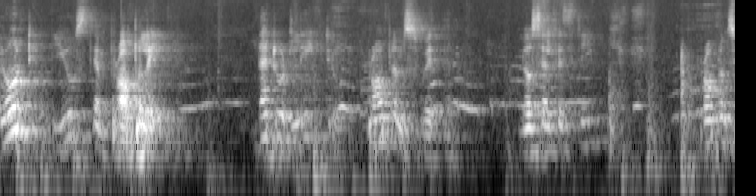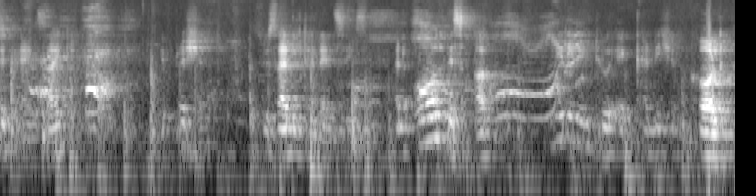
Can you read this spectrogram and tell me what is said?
don't use them properly, that would lead to problems with low self-esteem, problems with anxiety, depression, suicidal tendencies, and all this are leading into a condition called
